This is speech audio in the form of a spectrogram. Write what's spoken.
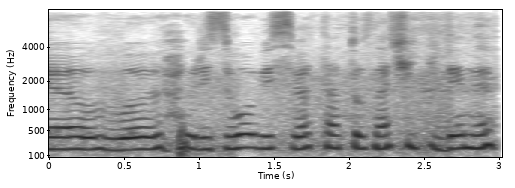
е, в різдвові свята, то значить людини.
